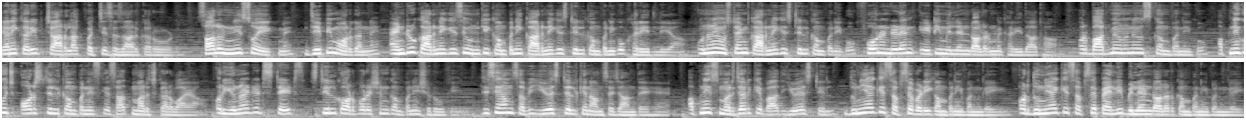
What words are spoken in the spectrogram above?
यानी करीब चार लाख पच्चीस हज़ार करोड़। साल 1901 में जेपी मॉर्गन ने एंड्रू कार्नेगी से उनकी कंपनी कार्नेगी स्टील कंपनी को खरीद लिया। उन्होंने उस टाइम कार्नेगी स्टील कंपनी को 480 मिलियन डॉलर में खरीदा था और बाद में उन्होंने उस कंपनी को अपनी कुछ और स्टील कंपनीज़ के साथ मर्ज करवाया और United States Steel Corporation company शुरू की, जिसे हम सभी यूएस स्टील के नाम से जानते हैं। अपनी इस मर्जर के बाद यूएस स्टील दुनिया की सबसे बड़ी कंपनी बन गई और दुनिया की सबसे पहली बिलियन डॉलर कंपनी बन गई।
